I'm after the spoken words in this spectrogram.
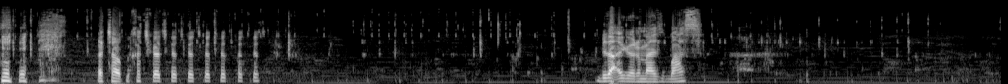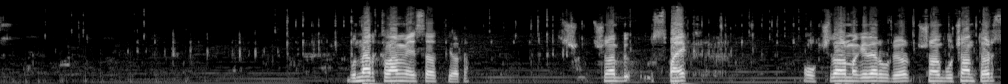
Kaç abi kaç kaç kaç kaç kaç kaç kaç kaç. Bir daha görmez bas. Bunlar klan vs atıyor. Şuna bir spike. Okçular mageler vuruyor. Şuna bir uçan törs.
